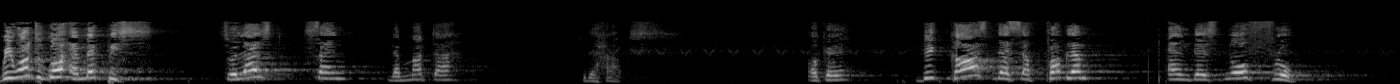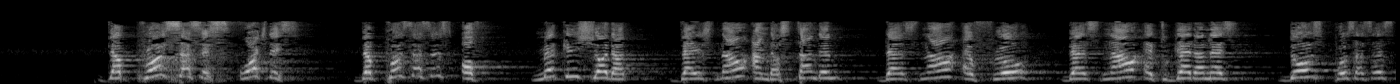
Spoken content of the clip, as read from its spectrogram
We want to go and make peace. So let's send the matter to the house. Okay? Because there's a problem and there's no flow. The processes, watch this, the processes of making sure that there is now understanding, there's now a flow, there's now a togetherness, those processes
